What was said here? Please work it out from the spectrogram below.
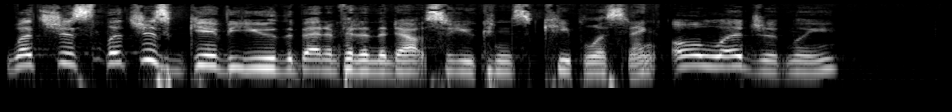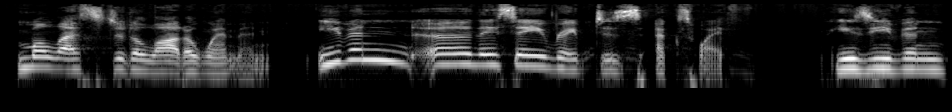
Let's just let's just give you the benefit of the doubt so you can keep listening. Allegedly molested a lot of women. Even uh, they say he raped his ex-wife. He's even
